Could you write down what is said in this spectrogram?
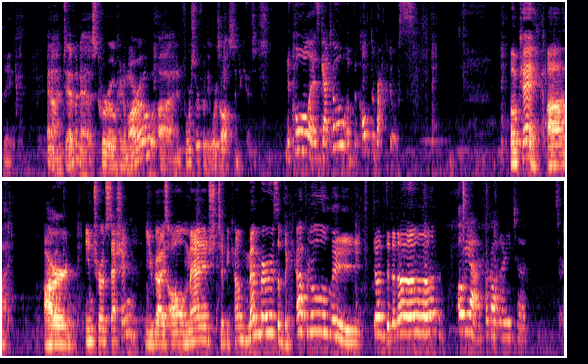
thing. and I'm Devin as Kuro Kagamaru, uh, an enforcer for the Orzhov Syndicate. Nicole as Gato of the Cult of Rakdos. Okay, uh, our intro session. You guys all managed to become members of the Capital Elite. Dun, dun, dun, dun. Oh yeah, I forgot I need to. Sorry.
